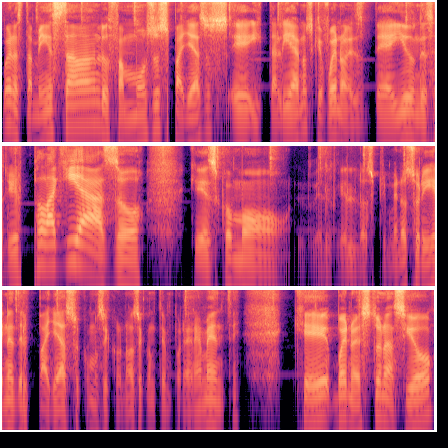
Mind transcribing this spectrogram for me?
Bueno, también estaban los famosos payasos eh, italianos, que bueno, es de ahí donde salió el plagiazo, que es como los primeros orígenes del payaso como se conoce contemporáneamente, que bueno, esto nació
